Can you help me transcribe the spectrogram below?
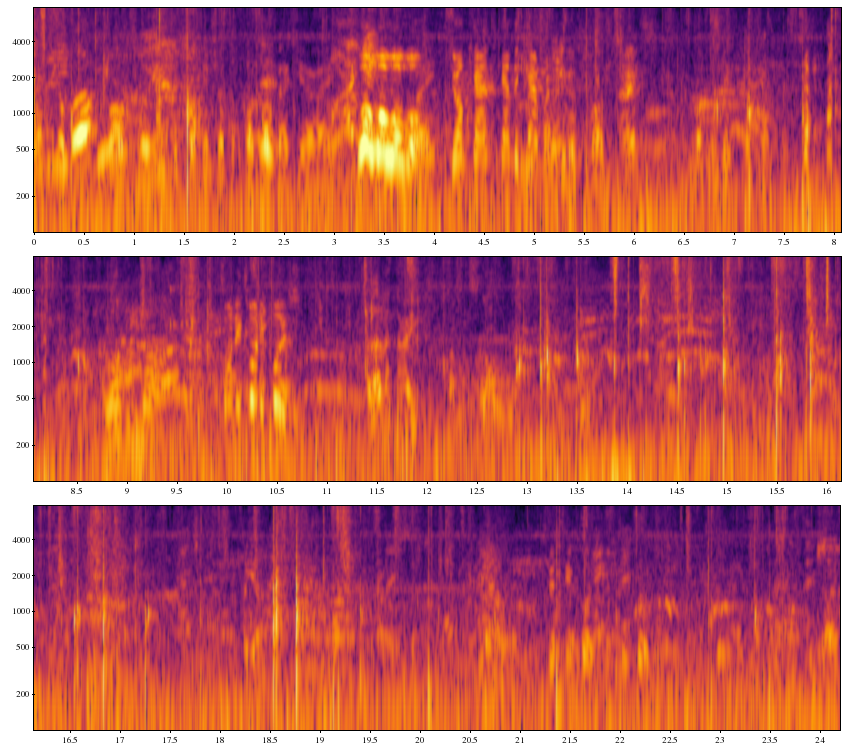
This is your ball? Oh, so you need to fucking shut the fuck up back here, alright? Whoa, whoa, whoa, whoa. Right. You don't can, can the camera, I don't give a fuck. Alright? Fucking break my camera. 20 20 push. 11-3. Fifteen push. Fifteen push. Right?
